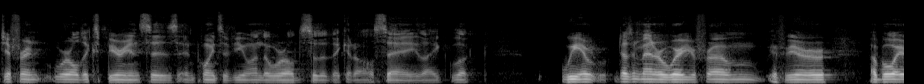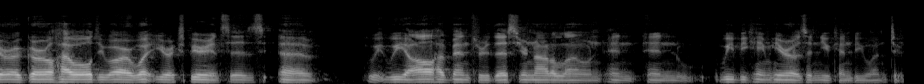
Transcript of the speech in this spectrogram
different world experiences and points of view on the world, so that they could all say, like, look, we are, doesn't matter where you're from, if you're a boy or a girl, how old you are, what your experience is. Uh, we, we all have been through this. You're not alone, and and we became heroes, and you can be one too.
